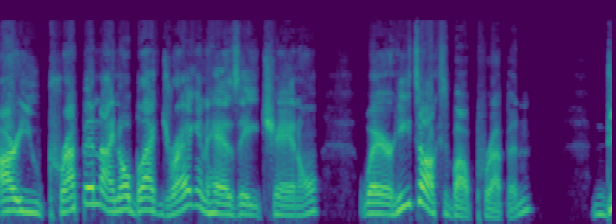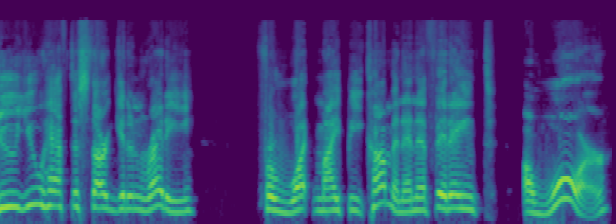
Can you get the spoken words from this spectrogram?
Are you prepping? I know Black Dragon has a channel where he talks about prepping. Do you have to start getting ready for what might be coming? And if it ain't a war,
